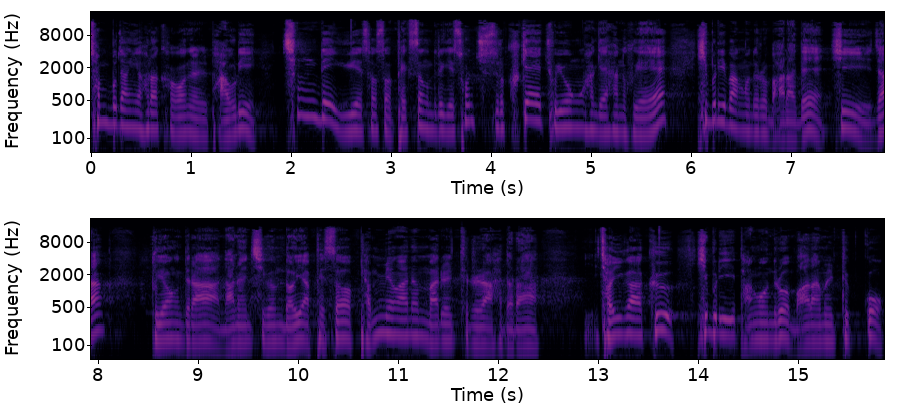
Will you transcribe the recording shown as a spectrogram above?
천부장이 허락하거늘 바울이 층대 위에 서서 백성들에게 손짓으로 크게 조용하게 한 후에 히브리 방언으로 말하되 시작. 부영들아 나는 지금 너희 앞에서 변명하는 말을 들으라 하더라. 저희가 그 히브리 방언으로 말함을 듣고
